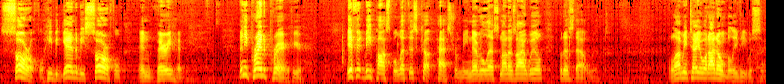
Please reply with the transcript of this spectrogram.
sorrowful. He began to be sorrowful and very heavy. Then he prayed a prayer here. If it be possible, let this cup pass from me. Nevertheless, not as I will, but as thou wilt. Well, let me tell you what I don't believe he was saying.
